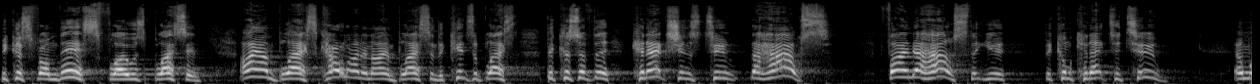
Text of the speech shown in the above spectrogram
because from this flows blessing. I am blessed. Caroline and I am blessed, and the kids are blessed because of the connections to the house. Find a house that you become connected to. And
